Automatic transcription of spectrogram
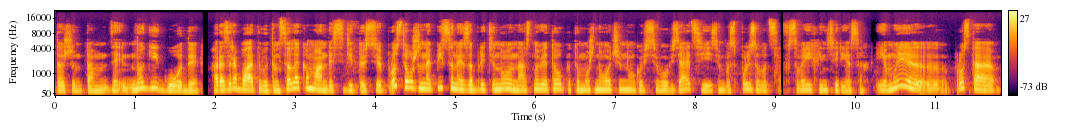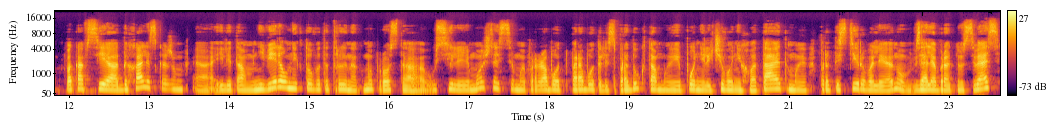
даже там за многие годы, разрабатывают, там целая команда сидит. То есть просто уже написано, изобретено, на основе этого опыта можно очень много всего взять и этим воспользоваться в своих интересах. И мы э, просто, пока все отдыхали, скажем, э, или там не верил никто в этот рынок, мы просто усилили мощности, мы проработ поработали с продуктом, мы поняли, чего не хватает, мы протестировали, ну, взяли обратно обратную связь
